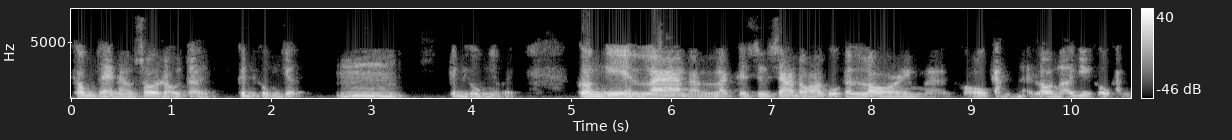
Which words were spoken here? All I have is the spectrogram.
không thể nào soi rọi tới. Kinh khủng chưa? Uhm, kinh khủng như vậy. Có nghĩa là là, là cái sự sa đọa của cái loài mà khổ cảnh loài mà ở dưới khổ cảnh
